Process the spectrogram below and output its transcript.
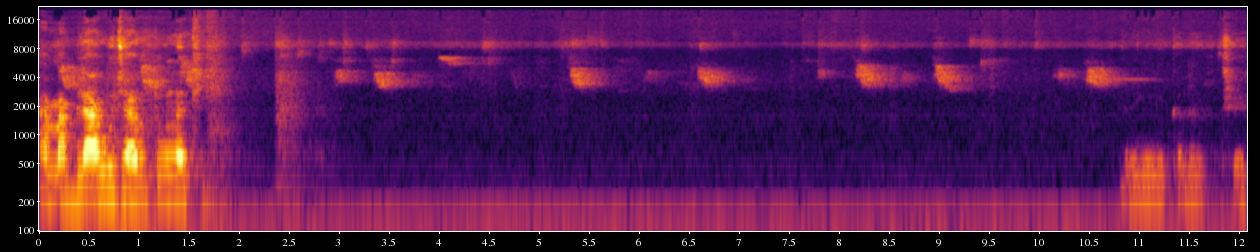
આમાં બ્લાઉઝ આવતું નથી. કલર છે.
